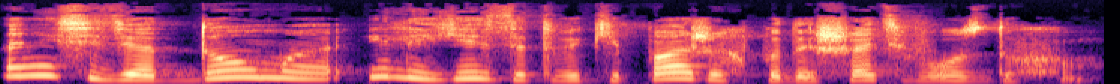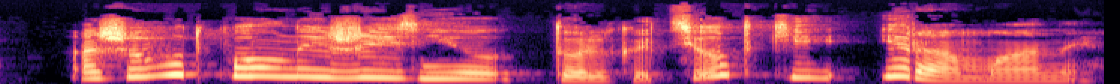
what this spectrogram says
Они сидят дома или ездят в экипажах подышать воздухом, а живут полной жизнью только тетки и романы.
